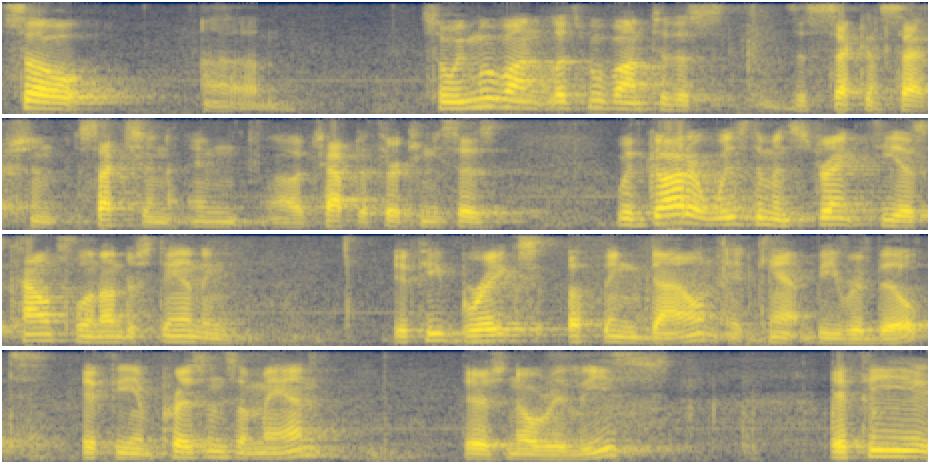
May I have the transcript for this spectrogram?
so, um, so we move on. Let's move on to this the second section. Section in uh, chapter 13. He says, "With God are wisdom and strength. He has counsel and understanding. If He breaks a thing down, it can't be rebuilt. If He imprisons a man, there's no release. If He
